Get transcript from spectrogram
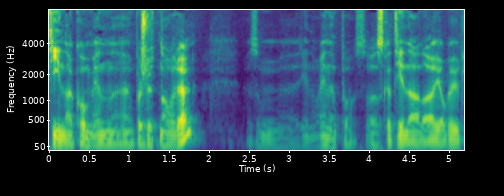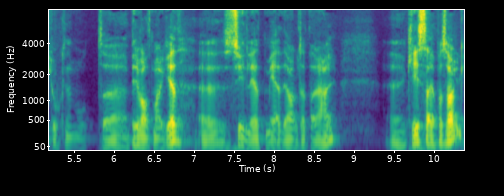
Tina kom inn på slutten av året. Som Rino var inne på, så skal Tina da jobbe utelukkende mot privatmarked. synlighet, media, og alt dette her. Chris er på salg.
